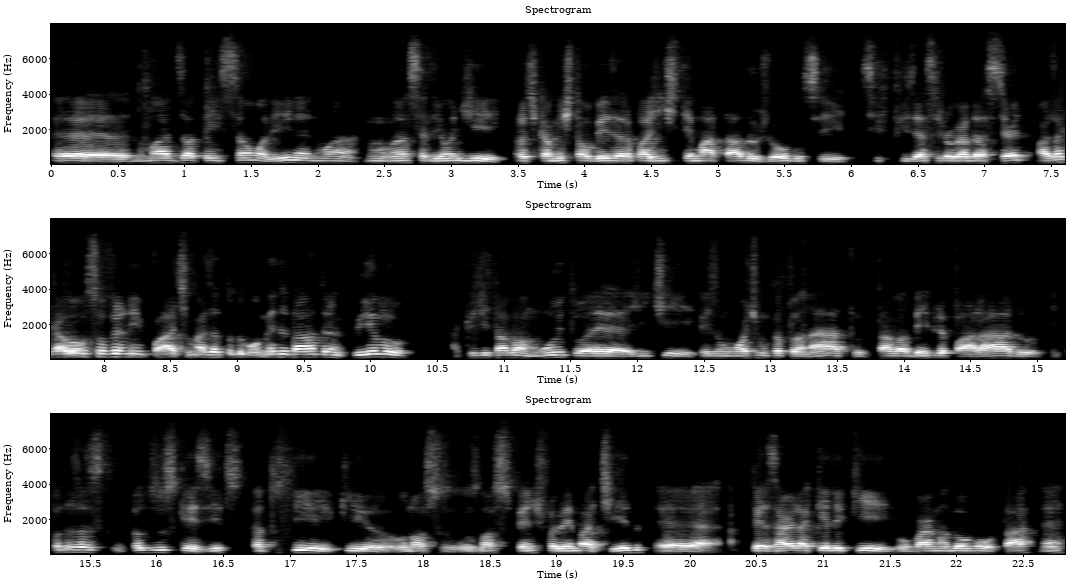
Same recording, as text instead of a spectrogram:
é, numa desatenção ali, né, numa, num lance ali onde praticamente talvez era para a gente ter matado o jogo se, se fizesse a jogada certa, mas acabamos sofrendo empate, mas a todo momento eu estava tranquilo, acreditava muito, é, a gente fez um ótimo campeonato, estava bem preparado em, todas as, em todos os quesitos, tanto que, que o nosso, os nossos pênaltis foi bem batido, é, apesar daquele que o VAR mandou voltar, né,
